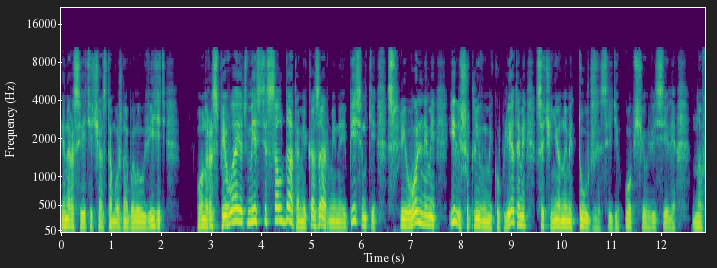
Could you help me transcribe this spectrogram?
и на рассвете часто можно было увидеть, он распевает вместе с солдатами казарменные песенки с фривольными или шутливыми куплетами, сочиненными тут же среди общего веселья. Но в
